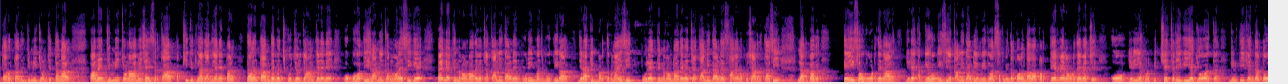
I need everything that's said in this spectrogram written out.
ਤਰਨਤਾਰਨ ਜਿਮਨੀ ਚੋਣ ਜਿੱਤਣ ਨਾਲ। ਭਾਵੇਂ ਜਿਮਨੀ ਚੋਣਾਂ ਹਮੇਸ਼ਾ ਹੀ ਸਰਕਾਰ ਪੱਖੀ ਜਿੱਤੀਆਂ ਜਾਂਦੀਆਂ ਨੇ, ਪਰ ਤਰਨਤਾਰਨ ਦੇ ਵਿੱਚ ਕੁਝ ਰੁਝਾਨ ਜਿਹੜੇ ਨੇ, ਉਹ ਬਹੁਤ ਹੀ ਹੈਰਾਨੀ ਕਰਨ ਵਾਲੇ ਸੀਗੇ। ਪਹਿਲੇ ਤਿੰਨ ਰਾਉਂਡਾਂ ਦੇ ਵਿੱਚ ਅਕਾਲੀ ਦਲ ਨੇ ਪੂਰੀ ਮਜ਼ਬੂਤੀ ਨਾਲ ਜਿਹੜਾ ਕਿ ਬੜਤ ਬਣਾਈ ਸੀ, ਪੂਰੇ ਤਿੰਨ ਰਾਉਂਡਾਂ ਦੇ ਵਿੱਚ ਅਕਾਲੀ ਦਲ ਨੇ ਸਾਰਿਆਂ ਨੂੰ ਪਛਾੜ ਦਿੱਤਾ ਸੀ। ਲਗਭਗ 2300 ਵੋਟ ਦੇ ਨਾਲ ਜਿਹੜੇ ਅੱਗੇ ਹੋ ਗਈ ਸੀ ਅਕਾਲੀ ਦਲ ਦੀ ਉਮੀਦਵਾਰ ਸੁਖਵਿੰਦਰ ਕੌਰ ਰੰਧਾਵਾ, ਪਰ 13ਵੇਂ ਰਾਊਂਡ ਦੇ ਵਿੱਚ ਉਹ ਜਿਹੜੀ ਹੈ ਹੁਣ ਪਿੱਛੇ ਚਲੀ ਗਈ ਹੈ, ਜੋ ਇੱਕ ਗਿਣਤੀ ਕੇਂਦਰ ਤੋਂ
